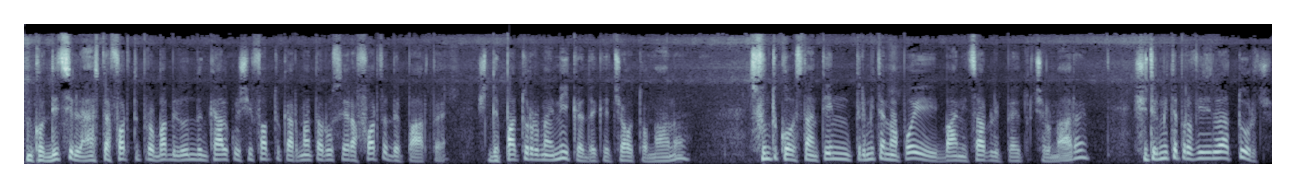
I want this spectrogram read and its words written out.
În condițiile astea, foarte probabil luând în calcul și faptul că armata rusă era foarte departe și de patru ori mai mică decât cea otomană, Sfântul Constantin trimite înapoi banii țarului Petru cel Mare și trimite proviziile la turci,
